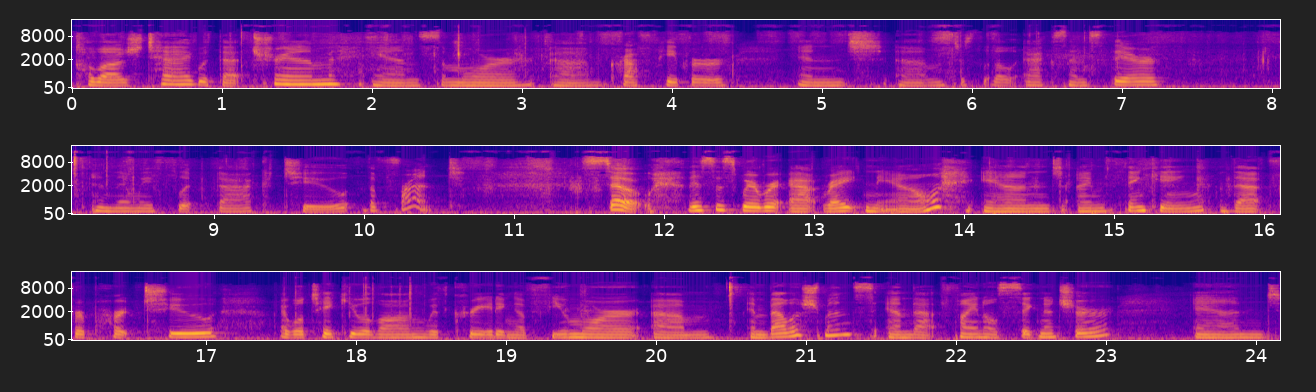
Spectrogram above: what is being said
collage tag with that trim and some more um, craft paper and um, just little accents there. And then we flip back to the front. So this is where we're at right now. And I'm thinking that for part two, I will take you along with creating a few more um, embellishments and that final signature. And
